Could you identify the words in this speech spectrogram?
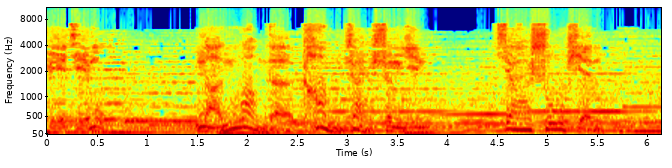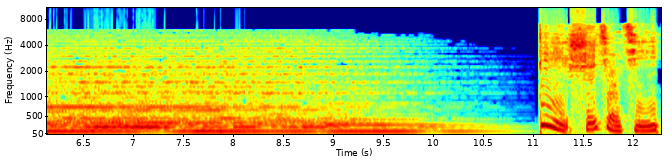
别节目《难忘的抗战声音》家书篇。十九集《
